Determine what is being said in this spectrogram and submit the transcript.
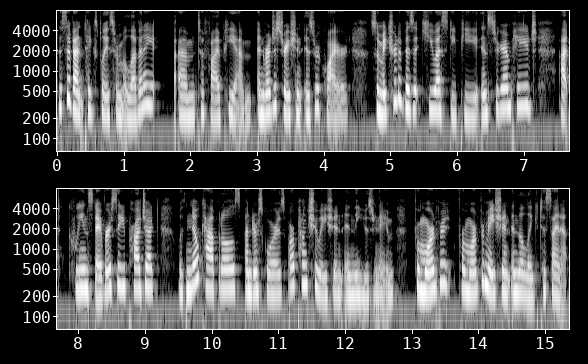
This event takes place from 11 a.m a.m. Um, to 5 p.m., and registration is required, so make sure to visit QSDP Instagram page at Queen's Diversity Project with no capitals, underscores, or punctuation in the username for more, for more information and the link to sign up.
